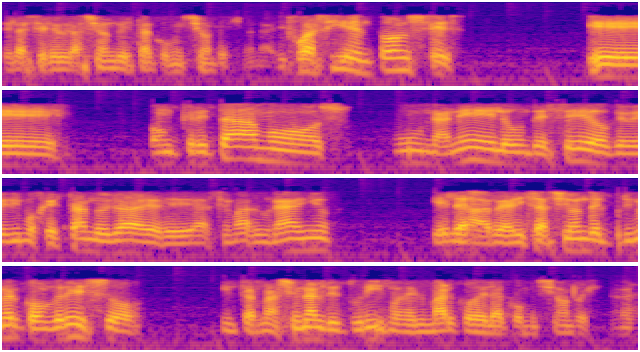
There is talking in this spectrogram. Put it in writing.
de la celebración de esta comisión regional. Y fue así entonces que concretamos un anhelo, un deseo que venimos gestando ya desde hace más de un año, que es la realización del primer Congreso Internacional de Turismo en el marco de la Comisión Regional.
